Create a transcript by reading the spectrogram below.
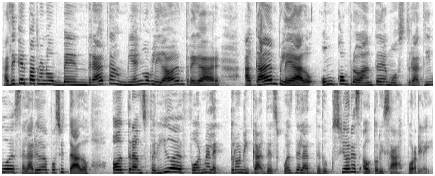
Así que el patrono vendrá también obligado a entregar a cada empleado un comprobante demostrativo de salario depositado o transferido de forma electrónica después de las deducciones autorizadas por ley,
